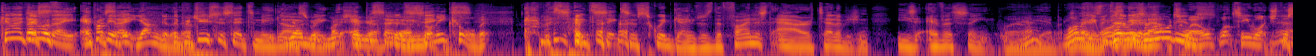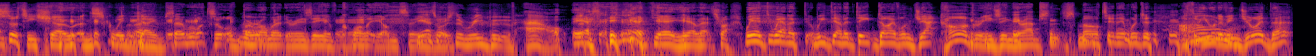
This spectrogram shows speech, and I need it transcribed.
Can I just were- say, they're probably a bit younger The us. producer said to me last Younger, week, much younger, episode yeah. six, Ronnie Corbett. episode six of Squid Games was the finest hour of television he's ever seen. Well, yeah, but Well, you it wasn't only an about audience. twelve. What's he watched? The Sooty Show and Squid Game. So, what sort of barometer is he of quality on TV? He has watched the reboot of How. Yes, yeah, yeah, yeah, that's right. We had we had a we did a deep dive on Jack Hargreaves in your absence, Martin. It would I thought you would have Oh. enjoyed that.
